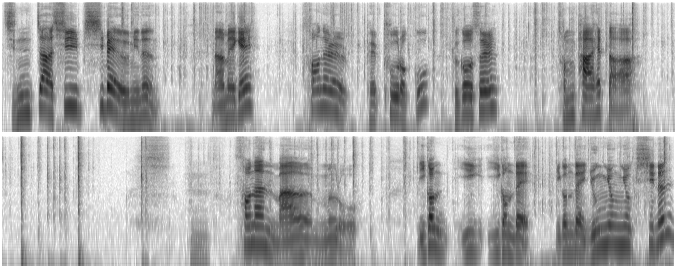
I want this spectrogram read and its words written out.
진짜 십 십의 의미는 남에게 선을 베풀었고 그것을 전파했다. 음, 선한 마음으로 이건 이 이건데 이건데 666 씨는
